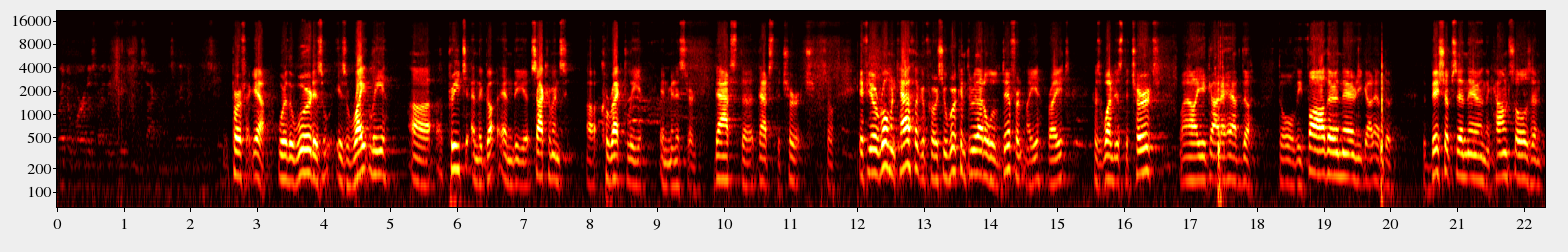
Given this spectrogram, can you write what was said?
Where the word is rightly preached and the sacraments rightly Perfect, yeah. Where the word is, is rightly uh, preached and the, and the sacraments uh, correctly administered. That's the, that's the church. So if you're a Roman Catholic, of course, you're working through that a little differently, right? Because what is the church? Well, you got to have the, the Holy Father in there, and you got to have the, the bishops in there, and the councils. And,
